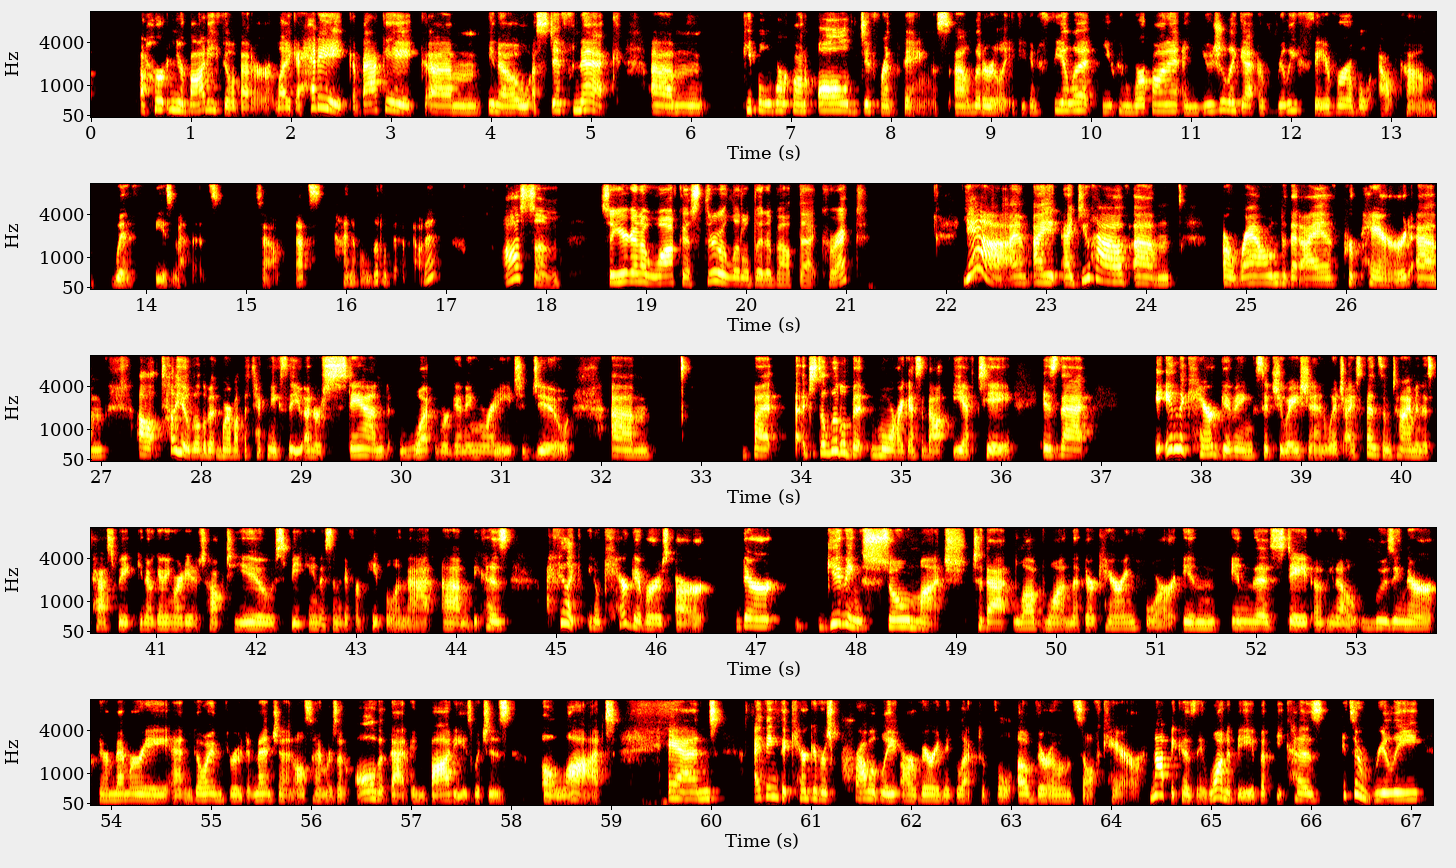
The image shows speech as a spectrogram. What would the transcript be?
a hurt in your body feel better, like a headache, a backache, um, you know, a stiff neck. Um, people work on all different things, uh, literally. If you can feel it, you can work on it and usually get a really favorable outcome with these methods. So that's kind of a little bit about it. Awesome. So you're going to walk us through a little bit about that, correct? Yeah, I, I, I do have um, a round that I have prepared. Um, I'll tell you a little bit more about the techniques that you understand what we're getting ready to do. Um, but uh, just a little bit more, I guess, about EFT is that in the caregiving situation, which I spent some time in this past week, you know, getting ready to talk to you, speaking to some different people in that, um, because I feel like, you know, caregivers are they're giving so much to that loved one that they're caring for in in the state of you know losing their their memory and going through dementia and alzheimer's and all that that embodies which is a lot. And i think that caregivers probably are very neglectful of their own self-care not because they want to be but because it's a really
